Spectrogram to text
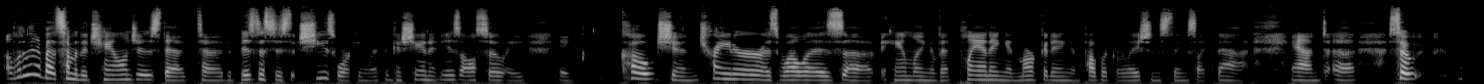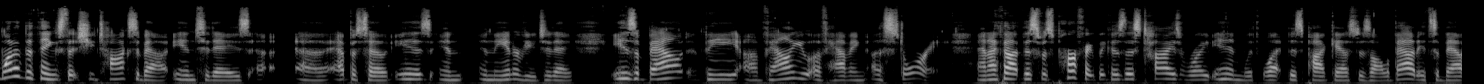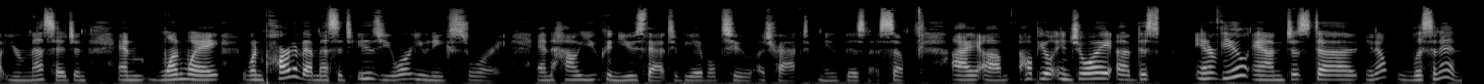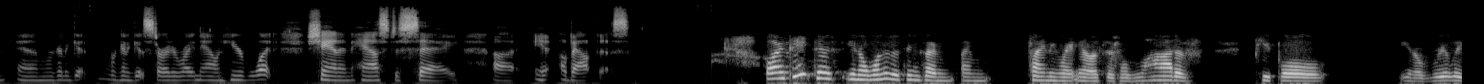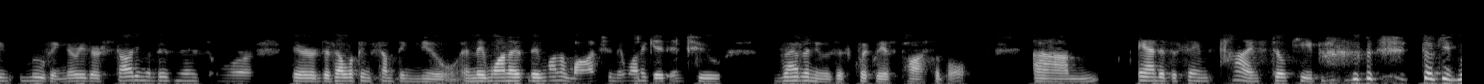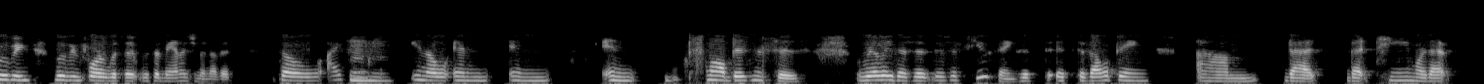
a little bit about some of the challenges that uh, the businesses that she's working with, because Shannon is also a, a coach and trainer, as well as uh, handling event planning and marketing and public relations, things like that. And uh, so, one of the things that she talks about in today's uh, episode is in in the interview today is about the uh, value of having a story. And i thought this was perfect because this ties right in with what this podcast is all about. It's about your message and and one way one part of that message is your unique story and how you can use that to be able to attract new business. So i um, hope you'll enjoy uh, this interview and just uh, you know listen in and we're gonna get we're gonna get started right now and hear what Shannon has to say uh, about this. Well, I think there's you know one of the things I'm I'm finding right now is there's a lot of people you know really moving. They're either starting a business or they're developing something new and they want to they want to launch and they want to get into revenues as quickly as possible. Um, and at the same time still keep still keep moving moving forward with the with the management of it. So I think mm-hmm. you know in in in small businesses really there's a there's a few things. It's it's developing um, that that team or that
